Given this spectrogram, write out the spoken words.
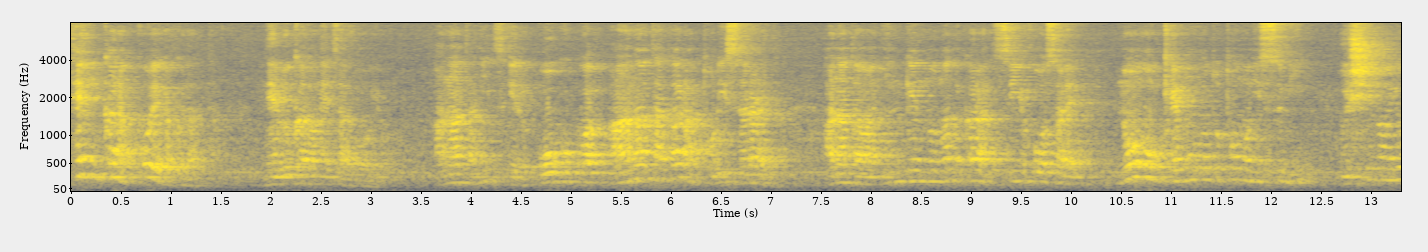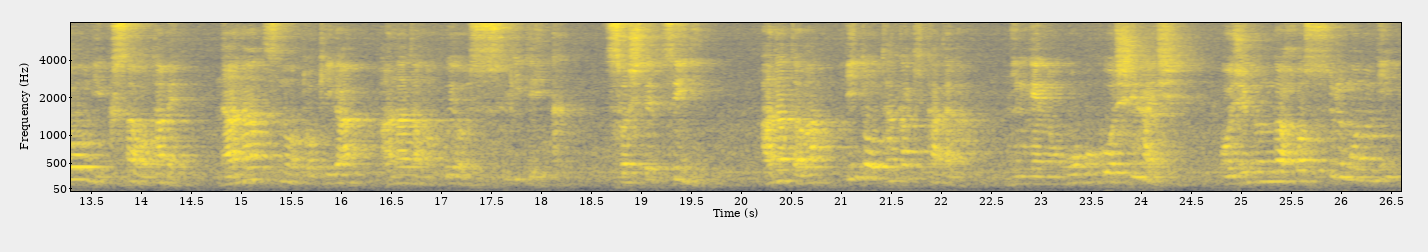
天から声が下った。ネブカドネツァル王よ。あなたに告げる王国はあなたから取り去られた。あなたは人間の中から追放され野の獣と共に住み牛のように草を食べ7つの時があなたの上を過ぎていく。そしてついにあなたは意図高き方が人間の王国を支配しご自分が欲する者に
